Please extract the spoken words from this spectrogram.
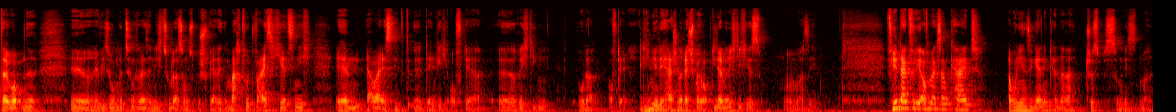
da überhaupt eine äh, Revision bzw. Nichtzulassungsbeschwerde gemacht wird, weiß ich jetzt nicht. Ähm, aber es liegt, äh, denke ich, auf der äh, richtigen oder auf der Linie der herrschenden Rechtsprechung. Ob die dann richtig ist, wollen wir mal sehen. Vielen Dank für die Aufmerksamkeit. Abonnieren Sie gerne den Kanal. Tschüss, bis zum nächsten Mal.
